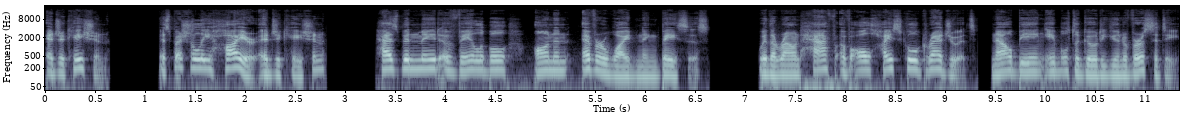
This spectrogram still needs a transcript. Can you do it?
Education especially higher education, has been made available on an ever widening basis, with around half of all high school graduates now being able to go to university.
